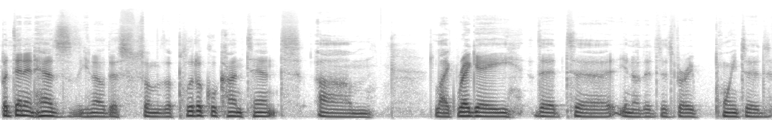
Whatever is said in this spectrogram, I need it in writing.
but then it has you know this some of the political content um, like reggae that uh, you know that, that's very pointed.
